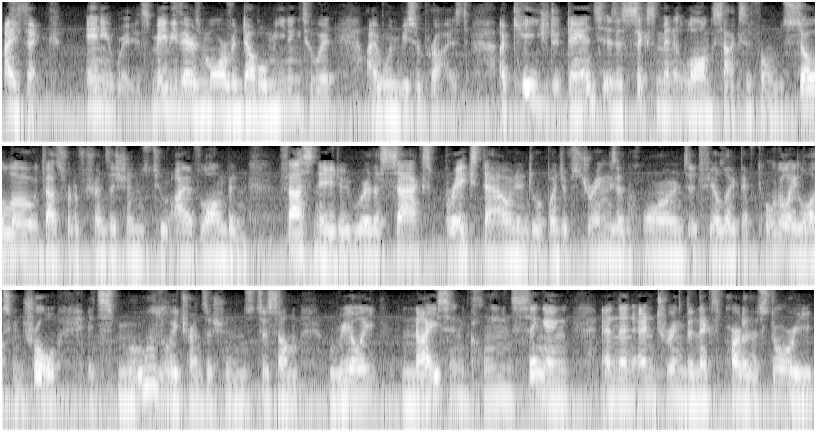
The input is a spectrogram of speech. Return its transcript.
I think. Anyways. Maybe there's more of a double meaning to it. I wouldn't be surprised. A Caged Dance is a six minute long saxophone solo that sort of transitions to I've Long Been Fascinated, where the sax breaks down into a bunch of strings and horns. It feels like they've totally lost control. It smoothly transitions to some really nice and clean singing, and then entering the next part of the story,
